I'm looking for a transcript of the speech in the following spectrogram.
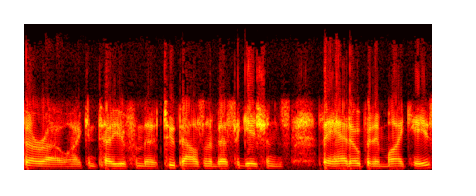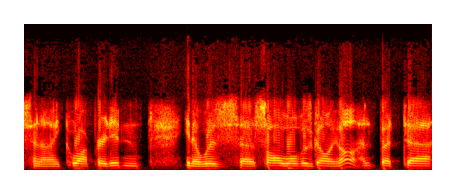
thorough. I can tell you from the 2000 investigations they had open in my case, and I cooperated and you know was uh, saw what was going on. But uh,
